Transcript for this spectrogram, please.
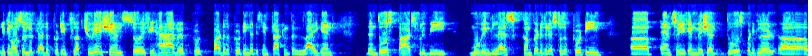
you can also look at the protein fluctuations. So if you have a part of the protein that is interacting with the ligand, then those parts will be moving less compared to the rest of the protein. Uh, and so you can measure those particular uh,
